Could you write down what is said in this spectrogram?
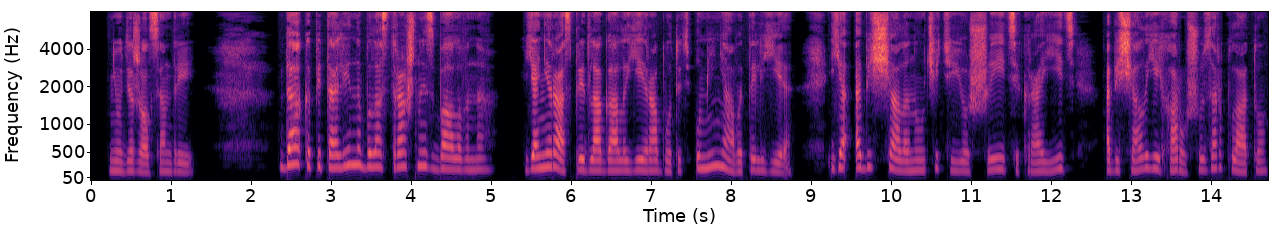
— не удержался Андрей. Да, Капитолина была страшно избалована. Я не раз предлагала ей работать у меня в ателье. Я обещала научить ее шить и кроить, обещала ей хорошую зарплату.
